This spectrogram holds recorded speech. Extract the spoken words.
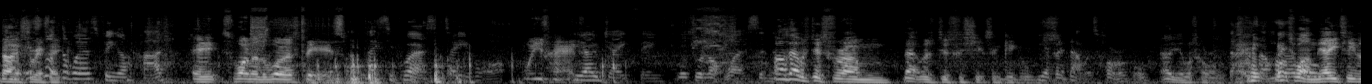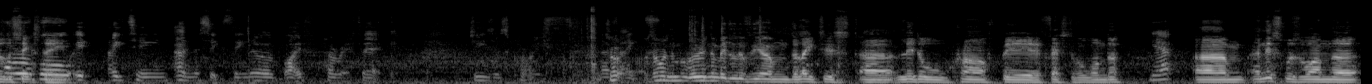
No, it's it's horrific. not the worst thing I've had. It's one of the worst beers I've tasted worse. I'll tell you what. we've had. The. OJ thing was a lot worse than Oh, that. was just for um, that was just for shits and giggles. Yeah, but that was horrible. Oh, yeah, it was horrible. Was a Which one, the 18 or the 16? 18 and the 16. They were both horrific. Jesus Christ. No So, so we're in the- we're in the middle of the um, the latest uh, Lidl Craft Beer Festival Wanda, yeah, um, and this was one that.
